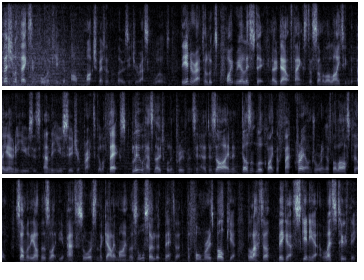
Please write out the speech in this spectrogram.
Special effects in Fallen Kingdom are much better than those in Jurassic World. The Indoraptor looks quite realistic, no doubt thanks to some of the lighting that Bayona uses and the usage of practical effects. Blue has notable improvements in her design and doesn't look like the fat crayon drawing of the last film. Some of the others, like the Apatosaurus and the Gallimimus, also look better. The former is bulkier, the latter bigger, skinnier, and less toothy.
